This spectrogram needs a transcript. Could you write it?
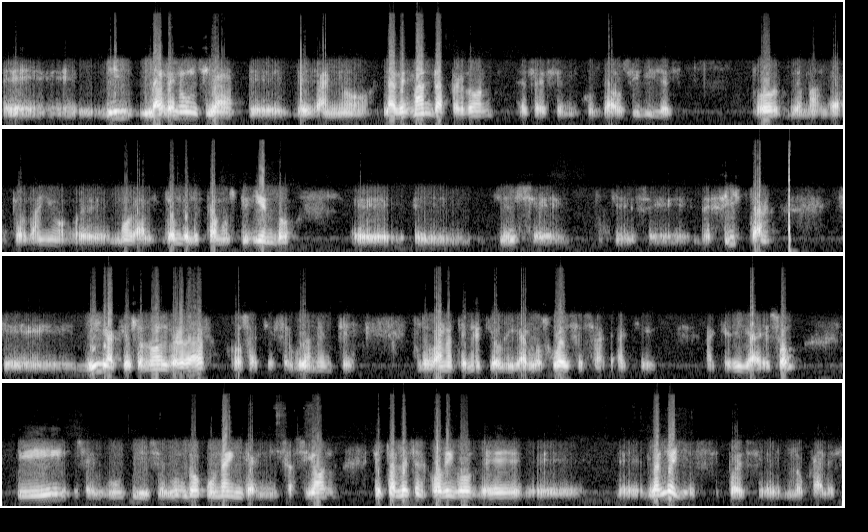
Eh, y la denuncia de daño, la demanda, perdón, esa es en juzgados civiles, por demanda por daño eh, moral, donde le estamos pidiendo eh, que, se, que se desista, que diga que eso no es verdad, cosa que seguramente lo van a tener que obligar los jueces a, que a que diga eso, y, y segundo, una indemnización que establece el código de, las leyes pues eh, locales.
